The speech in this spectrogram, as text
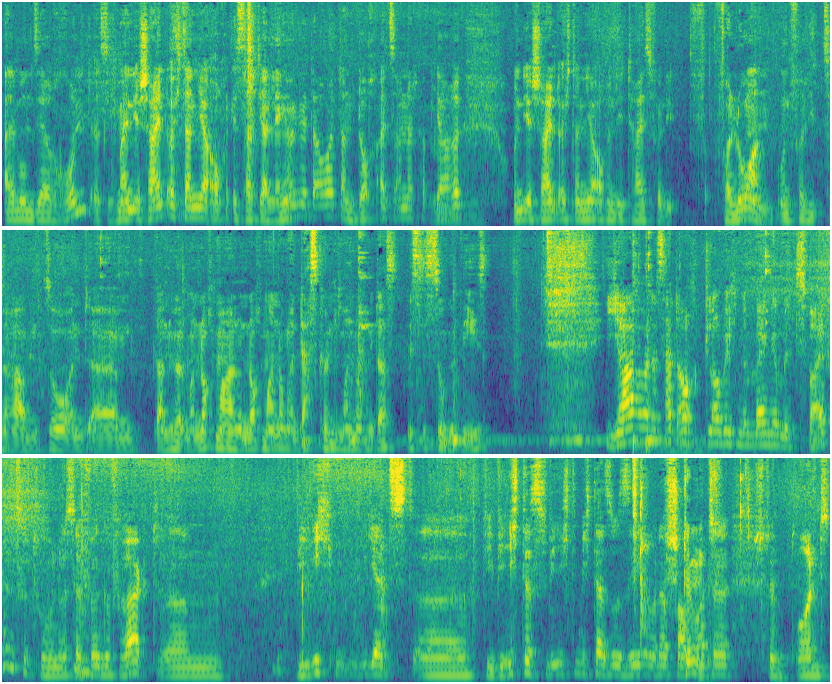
Album sehr rund ist. Ich meine, ihr scheint euch dann ja auch, es hat ja länger gedauert, dann doch als anderthalb Jahre, und ihr scheint euch dann ja auch in Details verlie- ver- verloren und verliebt zu haben. So, und ähm, dann hört man nochmal und nochmal und nochmal, das könnte man noch und das. Ist es so gewesen? Ja, aber das hat auch, glaube ich, eine Menge mit Zweifeln zu tun. Du hast ja vorhin gefragt, ähm, wie ich jetzt, äh, wie, wie ich das, wie ich mich da so sehe oder verorte. Stimmt. Und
